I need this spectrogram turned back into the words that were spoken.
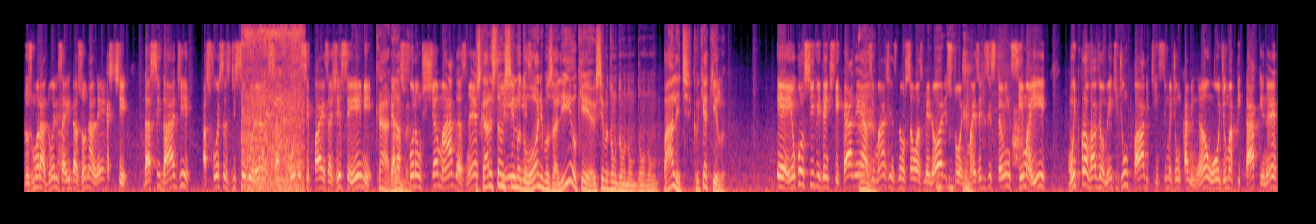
dos moradores aí da zona leste da cidade. As forças de segurança municipais, a GCM, Caramba. elas foram chamadas, né? Os caras estão em cima do ônibus ali, ou que? Em cima de um, de um, de um pallet? O que é aquilo? É, eu consigo identificar, né? É. As imagens não são as melhores, Tony, mas eles estão em cima aí muito provavelmente de um pallet em cima de um caminhão ou de uma picape, né?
